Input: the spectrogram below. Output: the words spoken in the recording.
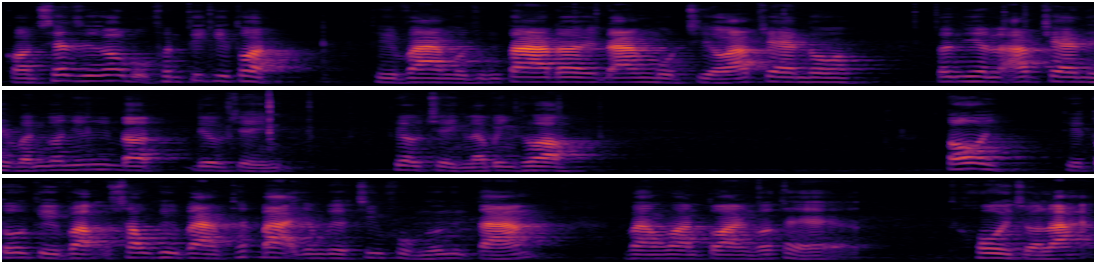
Còn xét dưới góc độ phân tích kỹ thuật thì vàng của chúng ta đây đang một chiều áp uptrend thôi. Tất nhiên là áp uptrend thì vẫn có những đợt điều chỉnh, hiệu chỉnh là bình thường. Tôi thì tôi kỳ vọng sau khi vàng thất bại trong việc chinh phục ngưỡng 1008 vàng hoàn toàn có thể hồi trở lại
